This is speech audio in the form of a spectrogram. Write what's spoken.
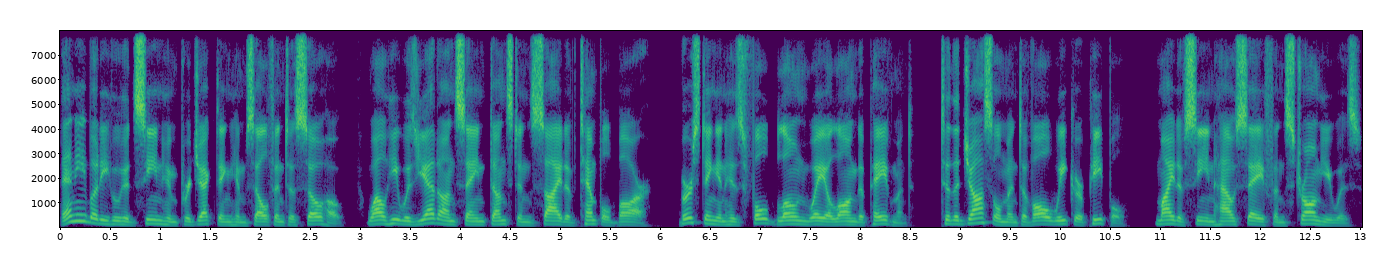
Anybody who had seen him projecting himself into Soho while he was yet on St. Dunstan's side of Temple Bar, bursting in his full-blown way along the pavement, to the jostlement of all weaker people, might have seen how safe and strong he was.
